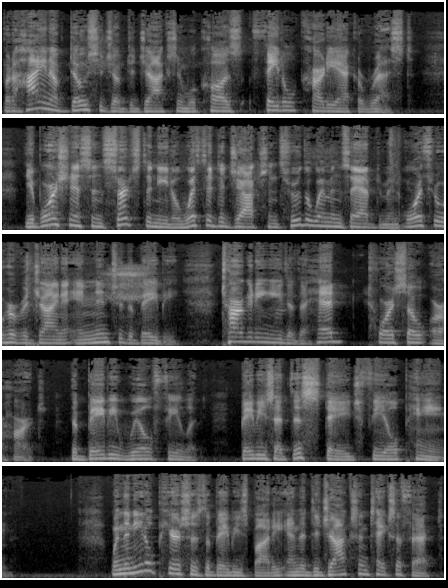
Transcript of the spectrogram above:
but a high enough dosage of digoxin will cause fatal cardiac arrest. The abortionist inserts the needle with the digoxin through the woman's abdomen or through her vagina and into the baby targeting either the head, torso, or heart. The baby will feel it. Babies at this stage feel pain. When the needle pierces the baby's body and the digoxin takes effect,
